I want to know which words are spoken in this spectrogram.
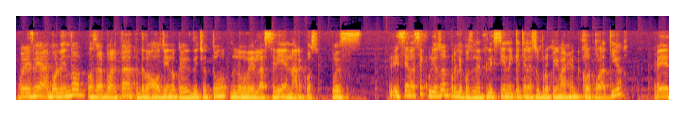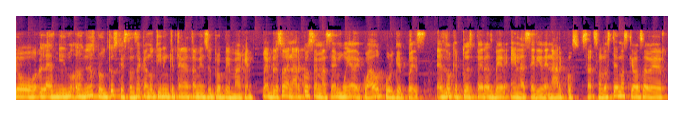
Pues mira, volviendo, o sea, ahorita retomamos bien lo que has dicho tú, lo de la serie de narcos. Pues eh, se me hace curioso porque pues Netflix tiene que tener su propia imagen corporativa, pero las mismos, los mismos productos que están sacando tienen que tener también su propia imagen. Reemplazo de narcos se me hace muy adecuado porque pues es lo que tú esperas ver en la serie de narcos. O sea, son los temas que vas a ver,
